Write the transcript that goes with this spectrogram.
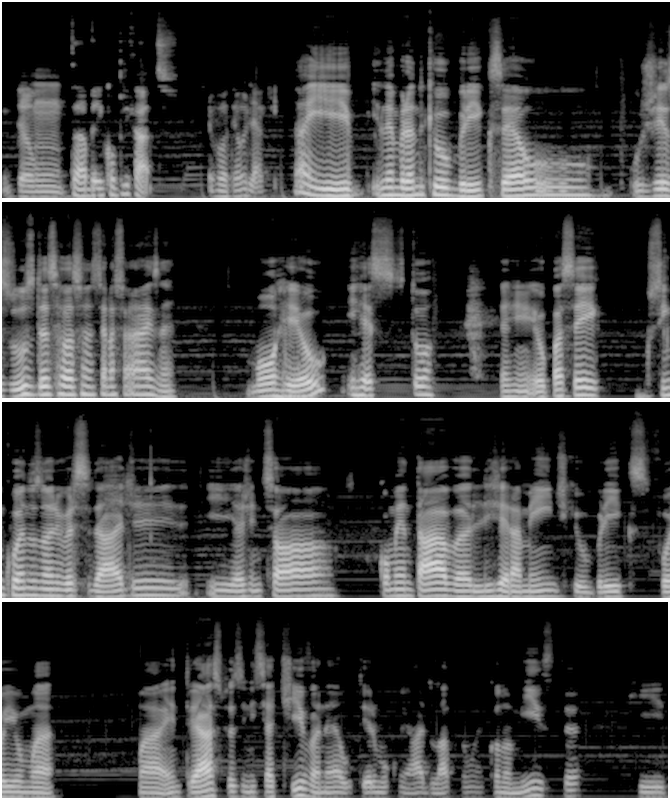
Então. Tá bem complicado. Eu vou até olhar aqui. Ah, e, e lembrando que o BRICS é o, o Jesus das relações internacionais, né? Morreu e ressuscitou. Eu passei cinco anos na universidade e a gente só comentava ligeiramente que o BRICS foi uma, uma entre aspas, iniciativa, né? O termo cunhado lá por um economista que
